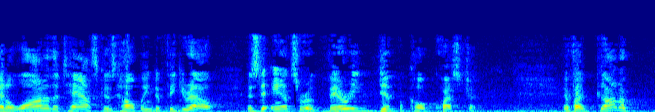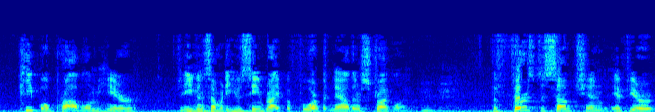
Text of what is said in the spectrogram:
And a lot of the task is helping to figure out is to answer a very difficult question. If I've got a people problem here, even somebody who seemed right before but now they're struggling, the first assumption, if you're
